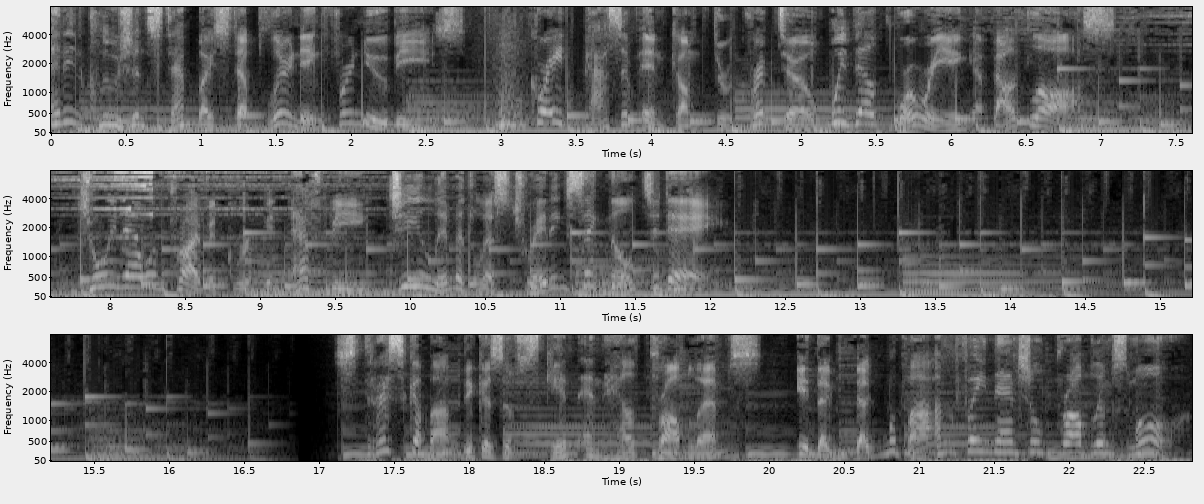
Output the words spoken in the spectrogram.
and inclusion step-by-step learning for newbies. Create passive income through crypto without worrying about loss. Join our private group in FB G Limitless Trading Signal today. Stress ka ba because of skin and health problems? Idagdag mo pa ang financial problems mo.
